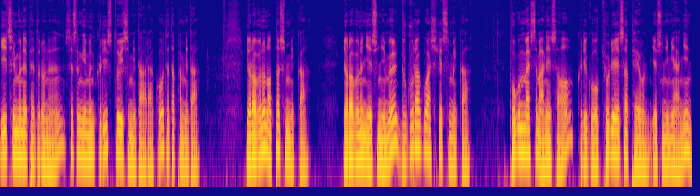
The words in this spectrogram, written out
이 질문에 베드로는 스승님은 그리스도이십니다라고 대답합니다. 여러분은 어떠십니까? 여러분은 예수님을 누구라고 하시겠습니까? 복음 말씀 안에서 그리고 교리에서 배운 예수님이 아닌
